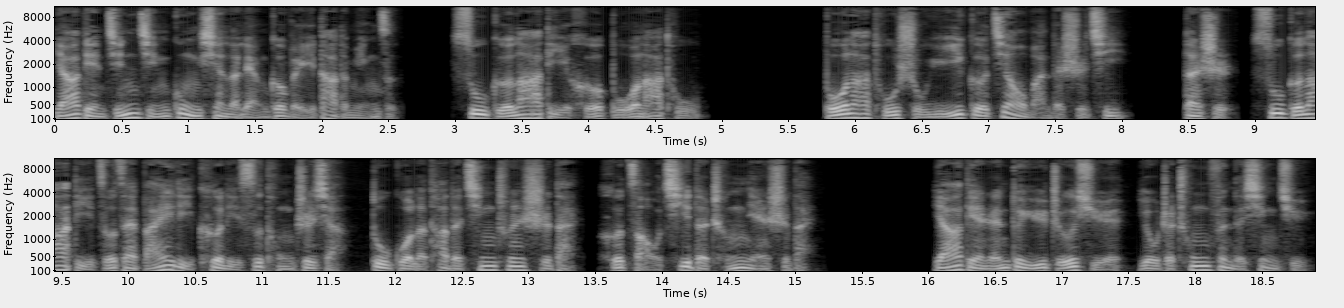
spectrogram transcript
雅典仅仅贡献了两个伟大的名字：苏格拉底和柏拉图。柏拉图属于一个较晚的时期，但是苏格拉底则在百里克里斯统治下度过了他的青春时代和早期的成年时代。雅典人对于哲学有着充分的兴趣，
